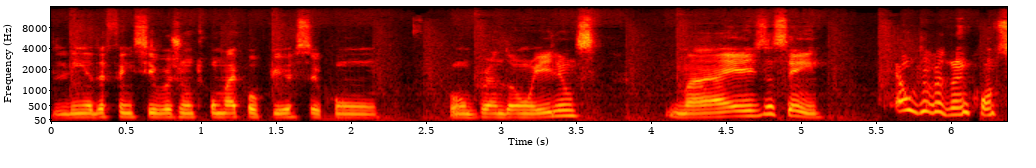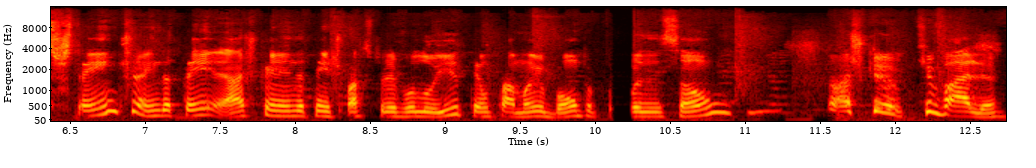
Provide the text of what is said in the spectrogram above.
linha defensiva junto com o Michael Pierce e com, com o Brandon Williams. Mas, assim, é um jogador inconsistente, ainda tem. Acho que ainda tem espaço para evoluir, tem um tamanho bom pra posição. Eu acho que, que vale,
